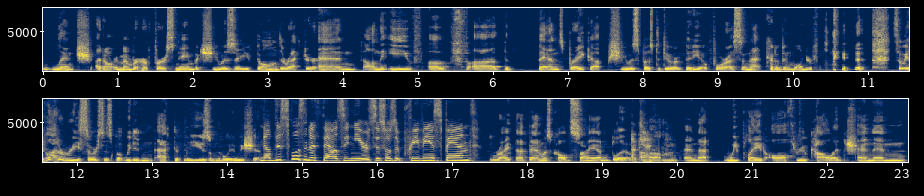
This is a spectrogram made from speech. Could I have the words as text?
lynch i don't remember her first name but she was a film director. And on the eve of uh, the band's breakup, she was supposed to do a video for us, and that could have been wonderful. so we had a lot of resources, but we didn't actively use them the way we should. Now, this wasn't a thousand years. This was a previous band, right? That band was called Cyan Blue. Okay, um, and that we played all through college, and then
